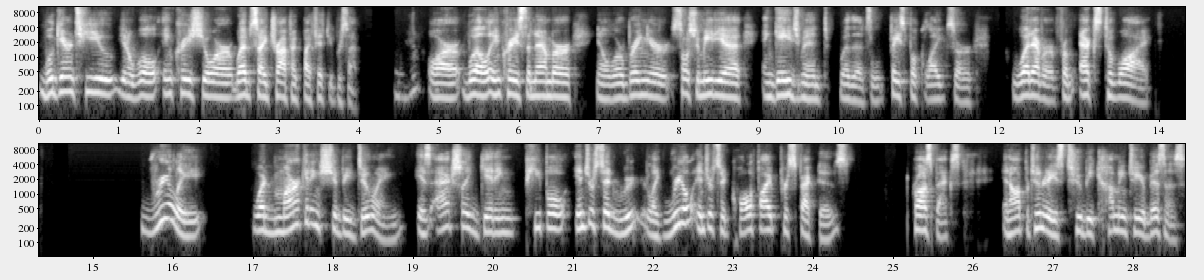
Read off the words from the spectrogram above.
we'll guarantee you, you know, we'll increase your website traffic by 50%." Mm-hmm. Or we'll increase the number, you know, we'll bring your social media engagement, whether it's Facebook likes or whatever, from X to Y. Really, what marketing should be doing is actually getting people interested, like real interested, qualified perspectives, prospects and opportunities to be coming to your business.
